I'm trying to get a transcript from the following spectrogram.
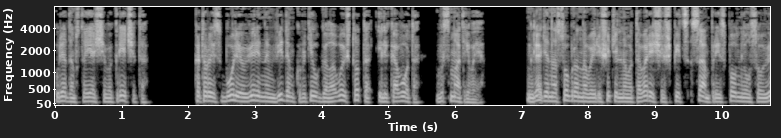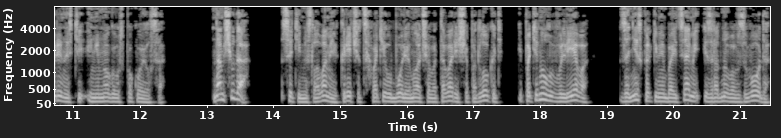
у рядом стоящего кречета, который с более уверенным видом крутил головой что-то или кого-то, высматривая. Глядя на собранного и решительного товарища, шпиц сам преисполнился уверенности и немного успокоился. «Нам сюда!» С этими словами Кречет схватил более младшего товарища под локоть и потянул влево, за несколькими бойцами из родного взвода,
